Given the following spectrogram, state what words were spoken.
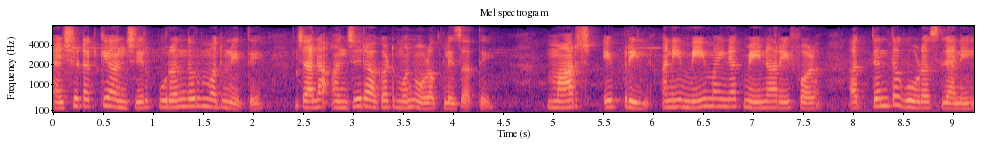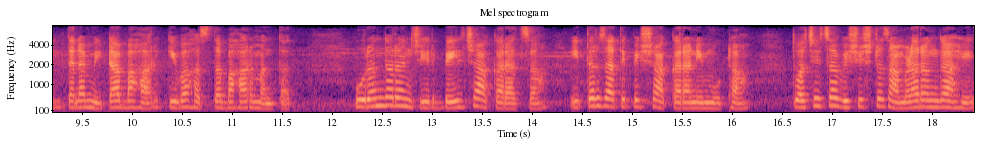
ऐंशी टक्के अंजीर पुरंदरमधून येते ज्याला अंजीर आगट म्हणून ओळखले जाते. मार्च एप्रिल आणि मे महिन्यात मिळणारे फळ अत्यंत गोड असल्याने त्याला मिठाबहार किंवा हस्तबहार म्हणतात. पुरंदर अंजीर बेलच्या आकाराचा इतर जातीपेक्षा आकाराने मोठा त्वचेचा विशिष्ट जांभळा रंग आहे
